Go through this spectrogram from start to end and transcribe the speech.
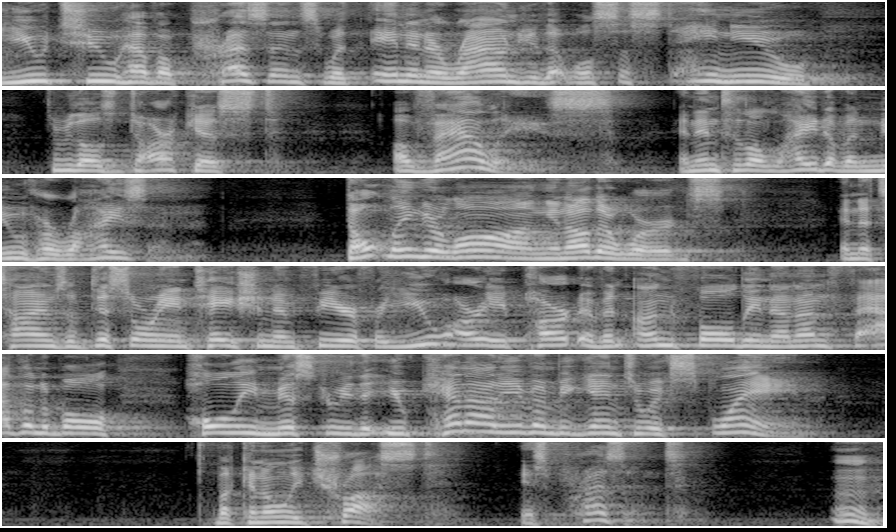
You too have a presence within and around you that will sustain you through those darkest of valleys and into the light of a new horizon. Don't linger long, in other words, in the times of disorientation and fear, for you are a part of an unfolding and unfathomable holy mystery that you cannot even begin to explain, but can only trust is present. Mm.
